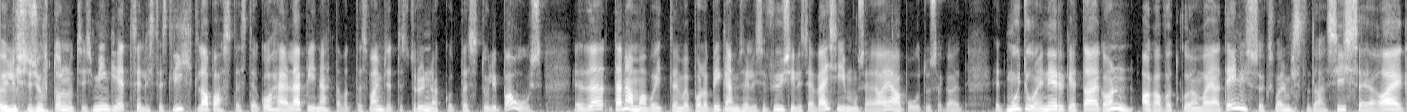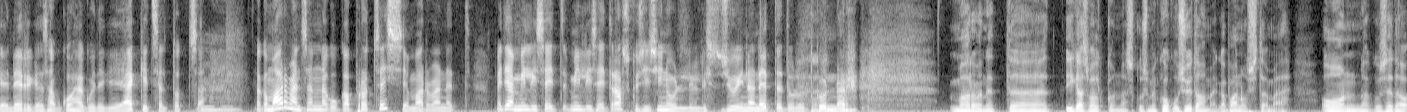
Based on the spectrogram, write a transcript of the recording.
ülistusjuht olnud, siis mingi hetk sellistest lihtlabastest ja kohe läbinähtavatest vaimsetest rünnakutest tuli paus. ja täna ma võitlen võib-olla pigem sellise füüsilise väsimuse ja ajapuudusega, et, et muidu energiat, aega on, aga vot kui on vaja teenistuseks valmistada, siis see aeg ja energia saab kohe kuidagi äkitselt otsa mm. -hmm. aga ma arvan, see on nagu ka protsess ja ma arvan, et ma ei tea, milliseid, milliseid raskusi sinul ülistusjuhina on ette tulnud, Gunnar ma arvan, et äh, igas valdkonnas, kus me kogu südamega panustame, on nagu seda,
